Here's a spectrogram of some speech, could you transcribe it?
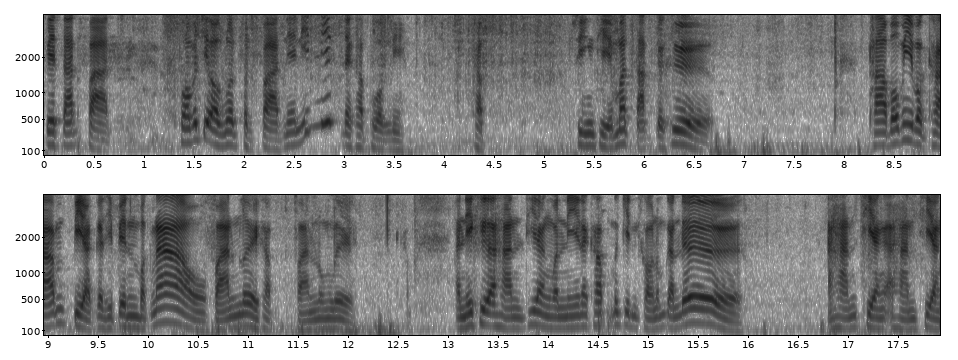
ไปตัดฝาด พอมันจะออกรสฝาดๆเนี่ยนิดๆนะครับพวกนี้ครับ สิ่งที่มาตัดก็คือ ถ้าบ่มีบักขามเปียกก็จะเป็นบักนาวฝานเลยครับ ฝานลงเลยครับ อันนี้คืออาหารเที่ยงวันนี้นะครับมากินข้าวน้ำกันเด้ออาหารเที่ยงอาหารเที่ยง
